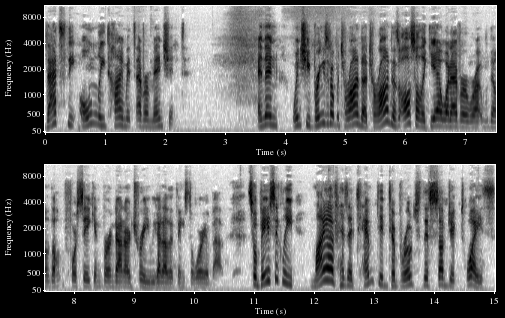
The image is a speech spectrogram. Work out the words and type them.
that's the only time it's ever mentioned. And then when she brings it up with Tyrande, Tyrande's also like, yeah, whatever. We're, you know, the Forsaken burned down our tree. We got other things to worry about. So basically, Maiev has attempted to broach this subject twice,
